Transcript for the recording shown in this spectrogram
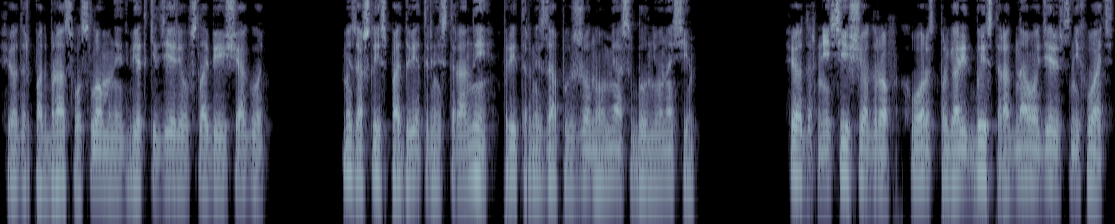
Федор подбрасывал сломанные ветки дерева в слабеющий огонь. Мы зашли с подветренной стороны, приторный запах жженого мяса был невыносим. «Федор, неси еще дров, хворост прогорит быстро, одного деревца не хватит».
